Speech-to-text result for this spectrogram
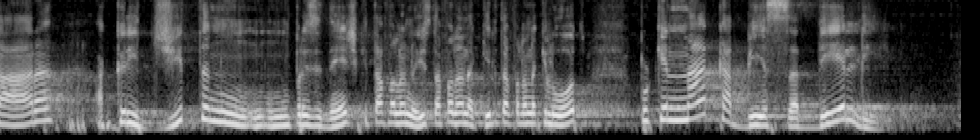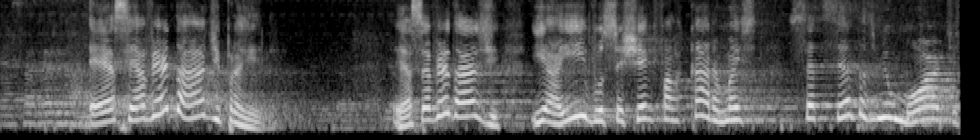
cara acredita num, num presidente que está falando isso, está falando aquilo, está falando aquilo outro, porque na cabeça dele, essa é a verdade, para ele. Essa é a verdade. E aí você chega e fala, cara, mas 700 mil mortes.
